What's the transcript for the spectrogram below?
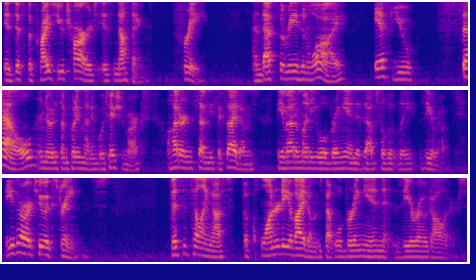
is if the price you charge is nothing, free. And that's the reason why if you sell, and notice I'm putting that in quotation marks, 176 items, the amount of money you will bring in is absolutely zero. These are our two extremes. This is telling us the quantity of items that will bring in zero dollars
